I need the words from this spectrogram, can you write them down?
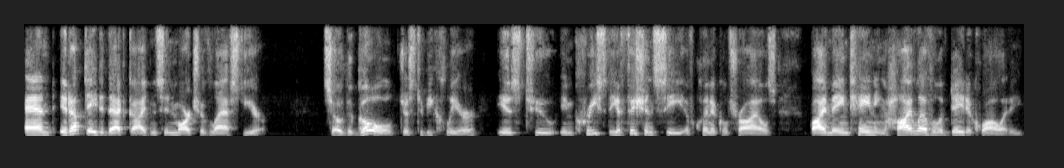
and it updated that guidance in March of last year. So the goal, just to be clear, is to increase the efficiency of clinical trials by maintaining a high level of data quality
